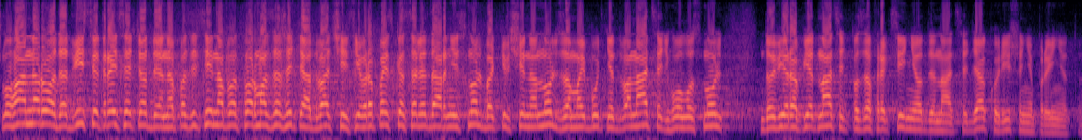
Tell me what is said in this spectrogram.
Слуга народу 231, Опозиційна платформа за життя 26, Європейська солідарність 0, Батьківщина 0, За майбутнє 12, Голос 0, Довіра 15, позафракційні 11. Дякую, рішення прийнято.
